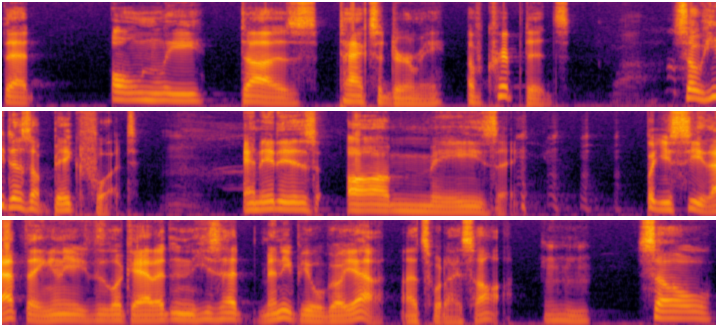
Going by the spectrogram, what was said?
that only does taxidermy of cryptids. So he does a Bigfoot, and it is amazing. but you see that thing, and you look at it, and he's had many people go, "Yeah, that's what I saw." Mm-hmm. So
